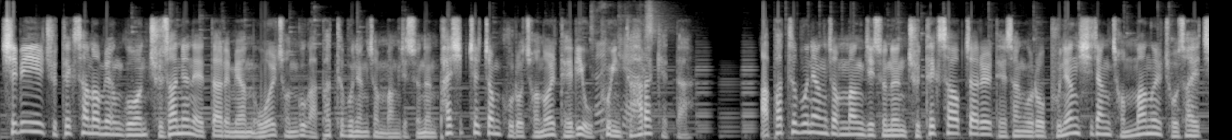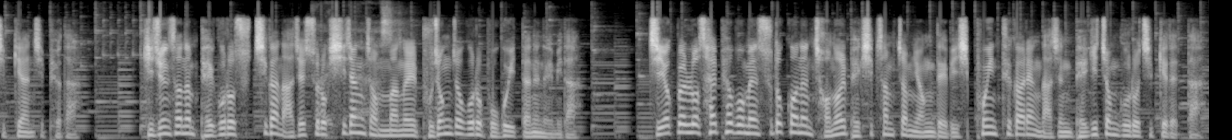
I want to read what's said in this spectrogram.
12일 주택산업연구원 주사년에 따르면 5월 전국 아파트 분양 전망 지수는 87.9로 전월 대비 5포인트 하락했다. 아파트 분양 전망 지수는 주택사업자를 대상으로 분양시장 전망을 조사해 집계한 지표다. 기준선은 100으로 수치가 낮을수록 시장 전망을 부정적으로 보고 있다는 의미다. 지역별로 살펴보면 수도권은 전월 113.0 대비 10포인트가량 낮은 102.9로 집계됐다.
